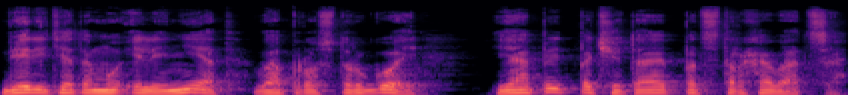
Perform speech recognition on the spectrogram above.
Верить этому или нет – вопрос другой. Я предпочитаю подстраховаться.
